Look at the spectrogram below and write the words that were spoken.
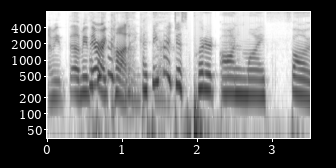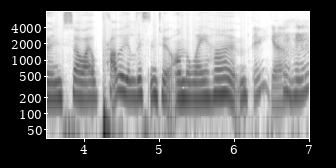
I mean, I mean, they're iconic. I think I just put it on my phone, so I'll probably listen to it on the way home. There you go. Mm-hmm.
